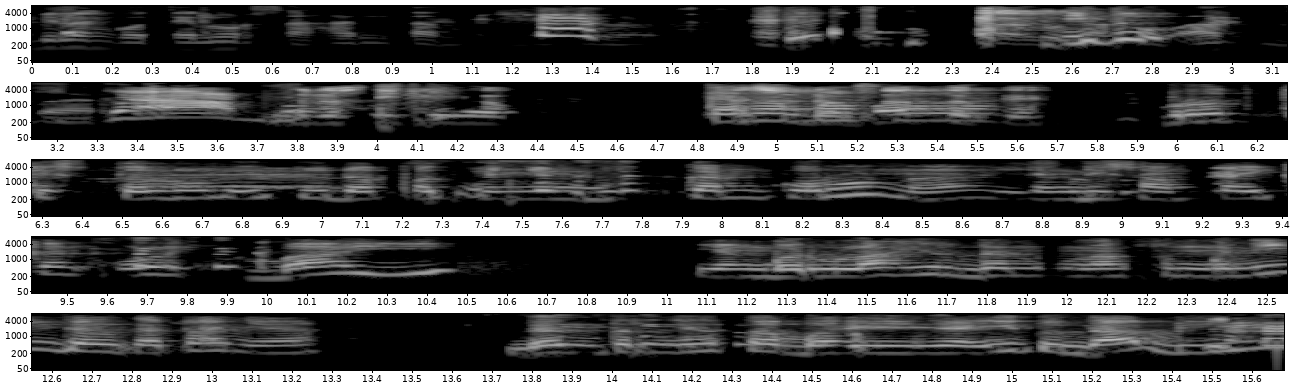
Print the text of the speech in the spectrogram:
bilang kau telur sahantam Itu- akbar karena sudah masalah ya. broadcast telur itu dapat menyembuhkan corona yang disampaikan oleh bayi yang baru lahir dan langsung meninggal katanya dan ternyata bayinya itu dubbing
